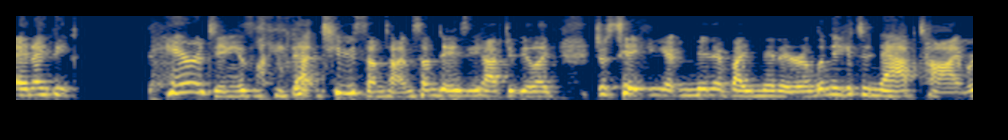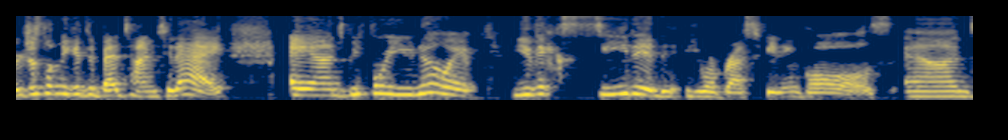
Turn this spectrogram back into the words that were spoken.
And I think parenting is like that too sometimes some days you have to be like just taking it minute by minute or let me get to nap time or just let me get to bedtime today and before you know it you've exceeded your breastfeeding goals and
